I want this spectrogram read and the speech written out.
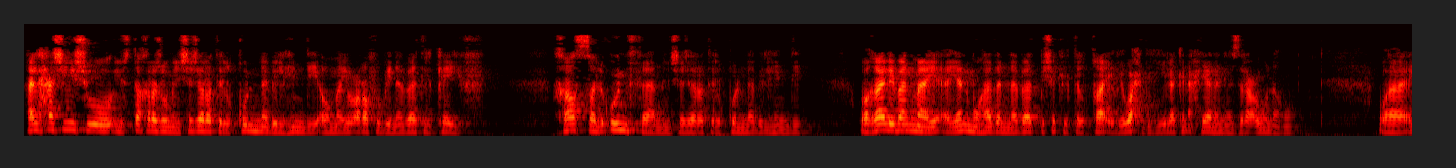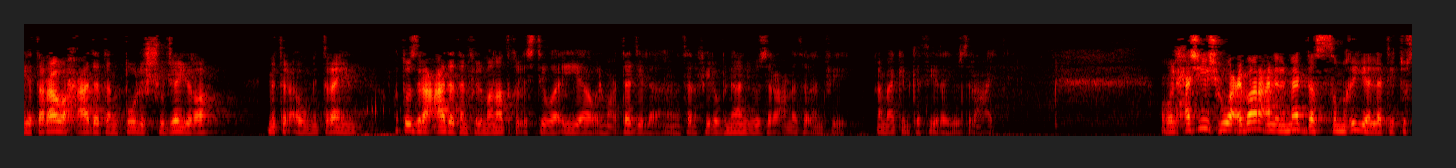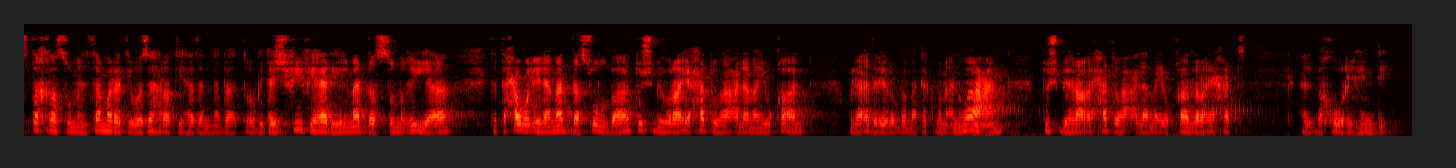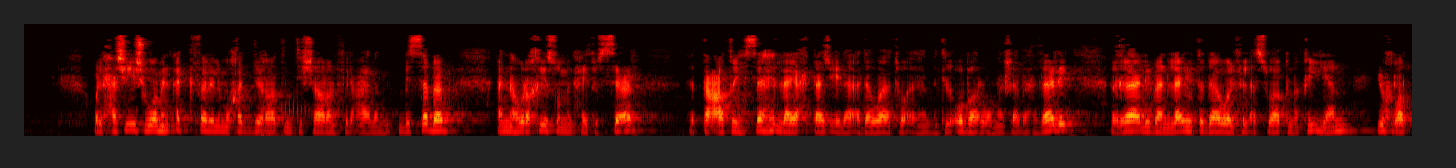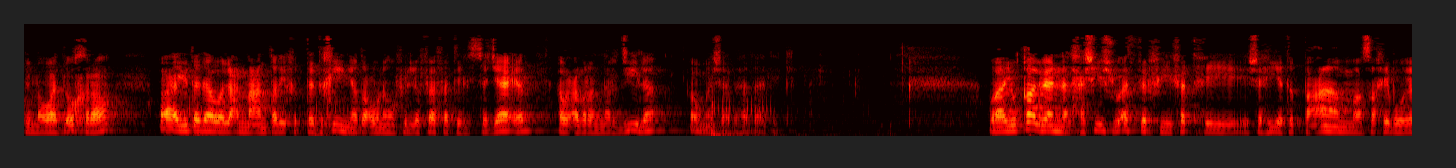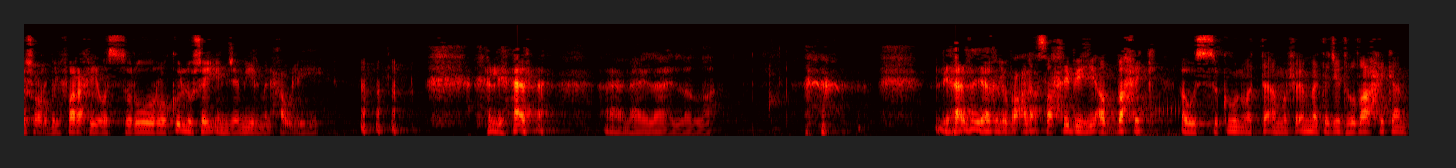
الحشيش يستخرج من شجرة القنب الهندي أو ما يعرف بنبات الكيف خاصة الأنثى من شجرة القنب الهندي وغالبا ما ينمو هذا النبات بشكل تلقائي لوحده لكن أحيانا يزرعونه. ويتراوح عادة طول الشجيرة متر أو مترين وتزرع عادة في المناطق الاستوائية والمعتدلة. مثلا في لبنان يزرع مثلا في أماكن كثيرة يزرع أيضا. والحشيش هو عبارة عن المادة الصمغية التي تستخلص من ثمرة وزهرة هذا النبات وبتجفيف هذه المادة الصمغية تتحول إلى مادة صلبة تشبه رائحتها على ما يقال ولا أدري ربما تكون أنواعا تشبه رائحتها على ما يقال رائحة البخور الهندي. والحشيش هو من أكثر المخدرات انتشارا في العالم بسبب أنه رخيص من حيث السعر تعاطيه سهل لا يحتاج إلى أدوات مثل أبر وما شابه ذلك. غالبا لا يتداول في الأسواق نقيا يخلط بمواد أخرى ويتداول عما عن طريق التدخين يضعونه في لفافة السجائر أو عبر النرجيلة أو ما شابه ذلك. ويقال بأن الحشيش يؤثر في فتح شهية الطعام وصاحبه يشعر بالفرح والسرور وكل شيء جميل من حوله. لهذا لا إله إلا الله. لهذا يغلب على صاحبه الضحك أو السكون والتأمل فإما تجده ضاحكا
